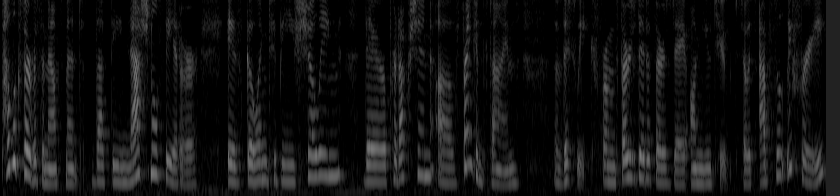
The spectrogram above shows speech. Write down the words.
public service announcement that the National Theater is going to be showing their production of Frankenstein this week from Thursday to Thursday on YouTube. So it's absolutely free.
